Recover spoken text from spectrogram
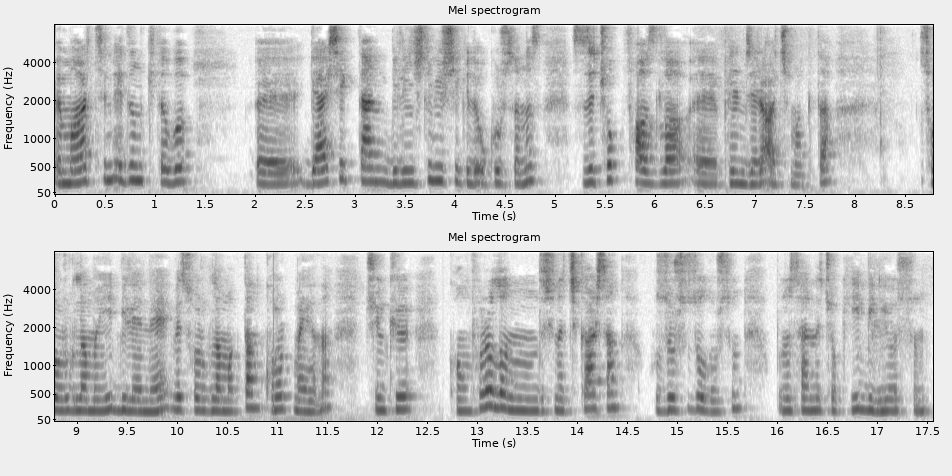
Ve Martin Eden kitabı e, gerçekten bilinçli bir şekilde okursanız size çok fazla e, pencere açmakta. Sorgulamayı bilene ve sorgulamaktan korkmayana. Çünkü konfor alanının dışına çıkarsan huzursuz olursun. Bunu sen de çok iyi biliyorsun.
